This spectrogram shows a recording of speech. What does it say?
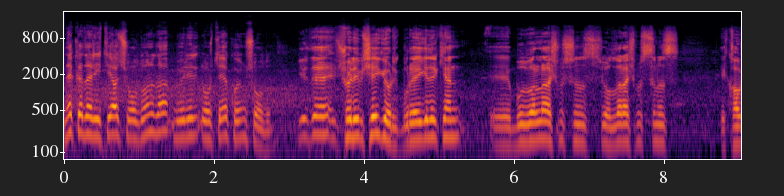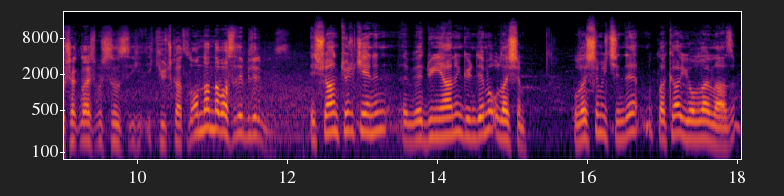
Ne kadar ihtiyaç olduğunu da böylelikle ortaya koymuş oldu. Bir de şöyle bir şey gördük. Buraya gelirken e, bulvarlar açmışsınız, yollar açmışsınız, e, kavşaklar açmışsınız 2-3 katlı. Ondan da bahsedebilir miyiz? E şu an Türkiye'nin ve dünyanın gündemi ulaşım. Ulaşım içinde mutlaka yollar lazım.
